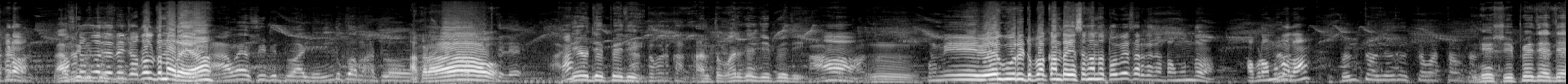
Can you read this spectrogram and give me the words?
ఎక్కడ ఎందుకో మాటలు? అక్కడ అదే చెప్పేది. అంతవరకే చెప్పేది. ఇప్పుడు మీ వేగూరు ఇటు పక్క అంతా ఇసుకంతా తవ్వేశారు కదా ఇంత ముందు అప్పుడు అమ్ముకోవాలా? నేను చెప్పేది అదే.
